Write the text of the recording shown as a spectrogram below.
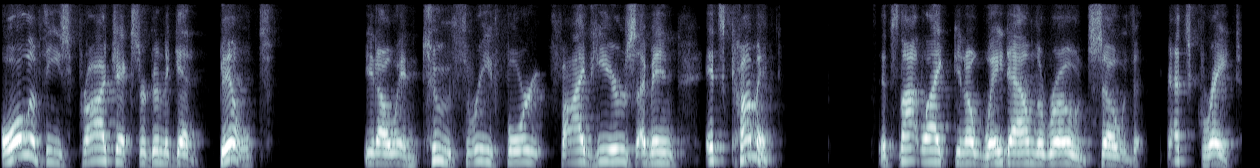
all of these projects are going to get built, you know, in two, three, four, five years. I mean, it's coming. It's not like, you know, way down the road. So th- that's great.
